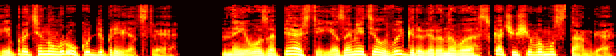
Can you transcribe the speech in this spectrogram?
и протянул руку для приветствия. На его запястье я заметил выгравированного скачущего мустанга.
